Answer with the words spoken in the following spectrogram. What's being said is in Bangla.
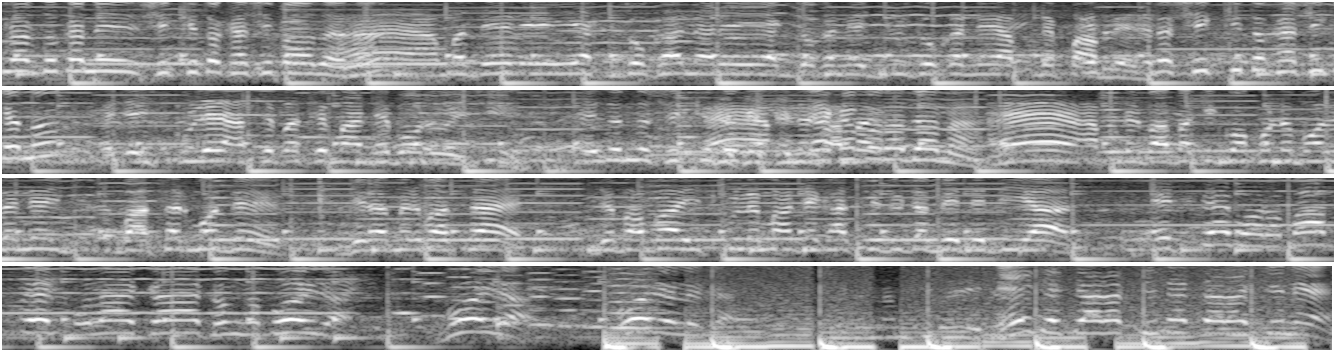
আপনার দোকানে শিক্ষিত খাসি পাওয়া যায় না? হ্যাঁ আমাদের এই এক দোকান আর এই এক দোকানে দুই দোকানে আপনি পাবেন। এটা শিক্ষিত খাসি কেন? এটা স্কুলের আশেপাশে মাঠে বড় হয়েছে। এই জন্য শিক্ষিত হ্যাঁ, খাসি। আপনার লেখাপড়া বাবা- জানা হ্যাঁ আপনার বাবা কি কখনো বলেন এই বাসার মধ্যে গ্রামের বাসায় যে বাবা স্কুলের মাঠে খাচ্ছি দুটা বেঁধে দিয়ে আস। এতে বড় বাপের পোলাকা ঠঙ্গা বইরা বইরা বইরা লেখা। এই যে যারা চিনে তারা চিনে।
